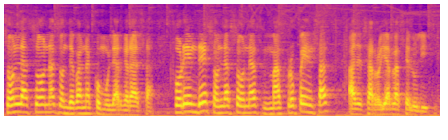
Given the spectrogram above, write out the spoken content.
son las zonas donde van a acumular grasa. Por ende, son las zonas más propensas a desarrollar la celulitis.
